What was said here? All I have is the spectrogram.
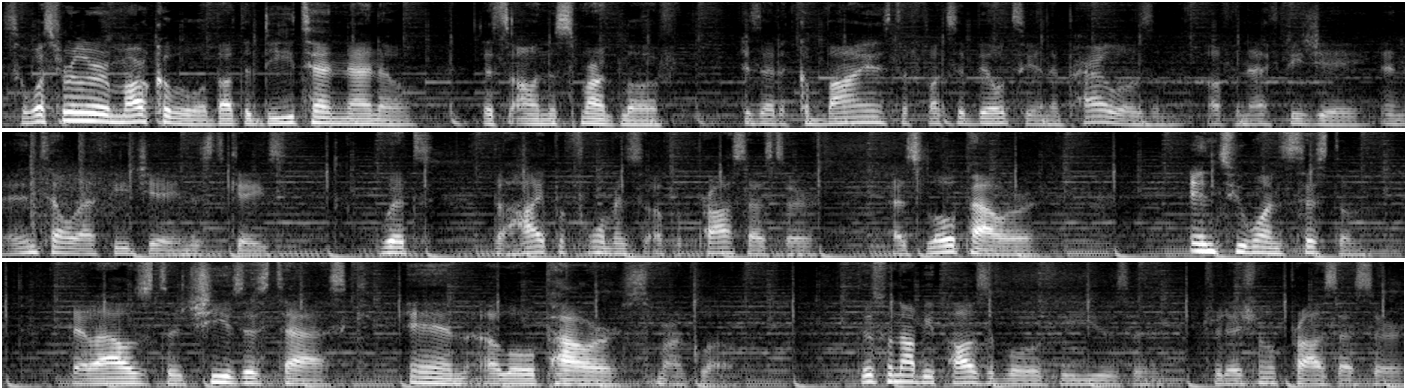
So what's really remarkable about the DE10 Nano that's on the Smart Glove is that it combines the flexibility and the parallelism of an FPGA, an Intel FPGA in this case, with the high performance of a processor as low power into one system that allows us to achieve this task in a low power smart glove. This would not be possible if we use a traditional processor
